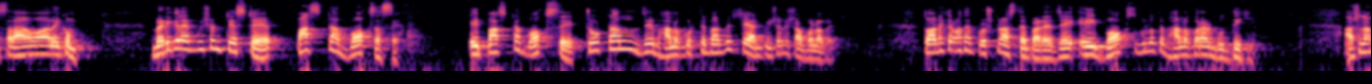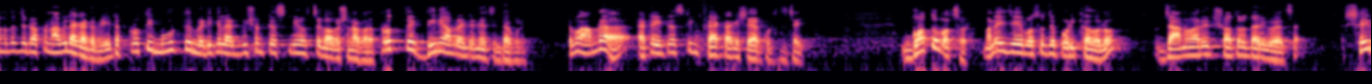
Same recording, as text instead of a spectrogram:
আসসালামু আলাইকুম। মেডিকেল অ্যাডমিশন টেস্টে পাঁচটা বক্স আছে। এই পাঁচটা বক্সে টোটাল যে ভালো করতে পারবে, সে অ্যাডমিশনে সফল হবে। তো অনেকের মাথায় প্রশ্ন আসতে পারে যে এই বক্সগুলোতে ভালো করার বুদ্ধি কি? আসলে আমাদের যে ডক্টর নাবিল একাডেমি, এটা প্রতি মুহূর্তে মেডিকেল অ্যাডমিশন টেস্ট নিয়ে হচ্ছে গবেষণা করা। প্রত্যেক দিনই আমরা এটা নিয়ে চিন্তা করি। এবং আমরা একটা ইন্টারেস্টিং ফ্যাক্ট আগে শেয়ার করতে চাই। গত বছর মানে এই যে বছর যে পরীক্ষা হলো, জানুয়ারির সতেরো তারিখ হয়েছে, সেই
